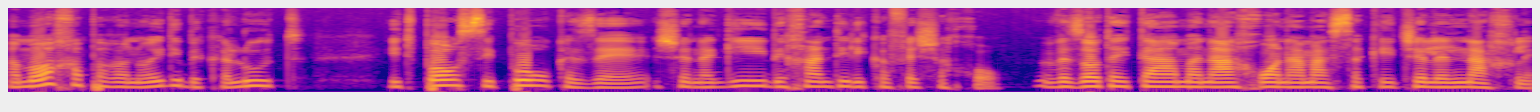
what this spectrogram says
המוח הפרנואידי בקלות יתפור סיפור כזה, שנגיד הכנתי לי קפה שחור, וזאת הייתה המנה האחרונה מהשקית של אל-נחלה.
